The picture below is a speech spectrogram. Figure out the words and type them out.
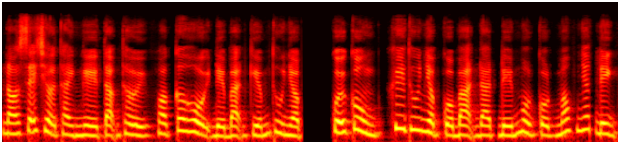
nó sẽ trở thành nghề tạm thời hoặc cơ hội để bạn kiếm thu nhập. Cuối cùng, khi thu nhập của bạn đạt đến một cột mốc nhất định,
